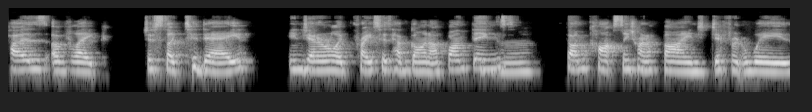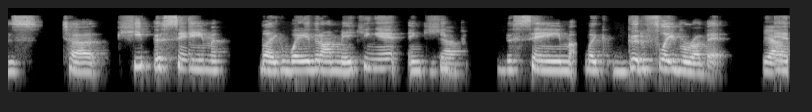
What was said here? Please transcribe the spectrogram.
because of like just like today in general like prices have gone up on things. Mhm. So I'm constantly trying to find different ways to keep the same like way that I'm making it and keep Yeah. the same like good flavor of it. Yeah. And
